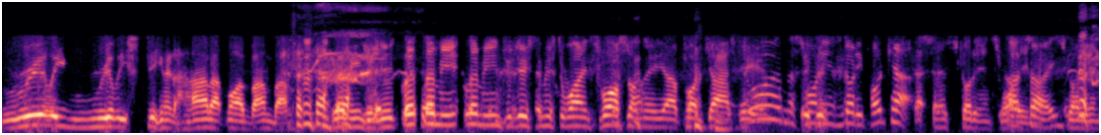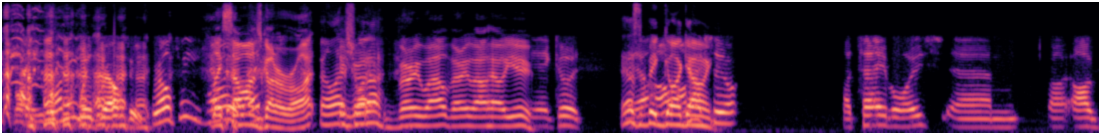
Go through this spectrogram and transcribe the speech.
really, really sticking it hard up my bum bum, let me introduce let, let me let me introduce to Mr. Wayne Schwass on the uh, podcast here. Am I on the Swanee and Scotty podcast? That's, that's Scotty and Swatty. Oh, sorry. Scotty and Swatty. with Ralphie. Ralphie, At least someone's got it right. Hello, Congra- Very well, very well. How are you? Yeah, good. How's Yeah, the big guy I'm going? actually- I tell you, boys, um, I, I've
